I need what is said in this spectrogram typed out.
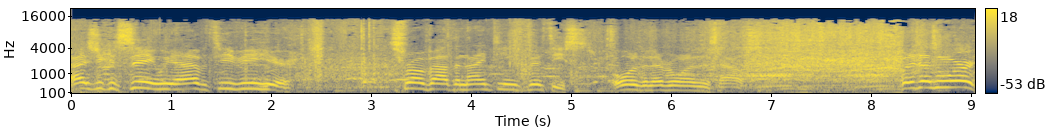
As you can see, we have a TV here. It's from about the 1950s, older than everyone in this house. But it doesn't work.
